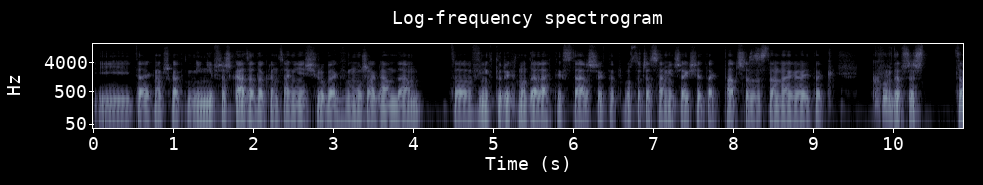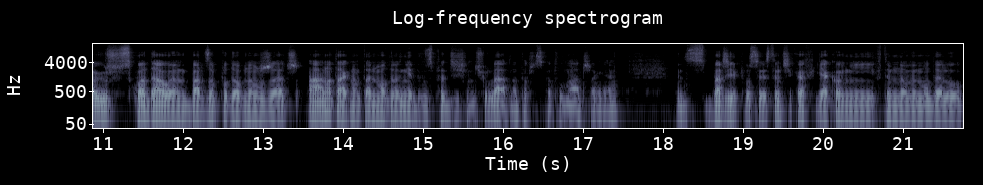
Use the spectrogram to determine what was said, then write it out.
i tak jak na przykład mi nie przeszkadza dokręcanie śrubek w Musha Gundam, to w niektórych modelach tych starszych to po prostu czasami człowiek się tak patrzy, zastanawia i tak kurde, przecież to już składałem bardzo podobną rzecz, a no tak, no ten model nie był sprzed 10 lat, no to wszystko tłumaczę, nie? Więc bardziej po prostu jestem ciekaw, jak oni w tym nowym modelu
